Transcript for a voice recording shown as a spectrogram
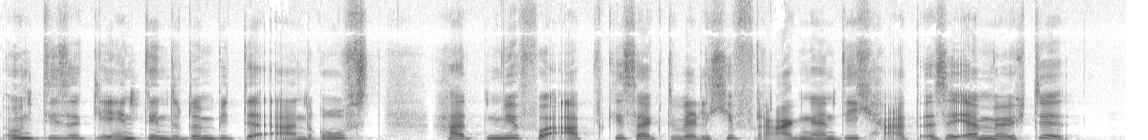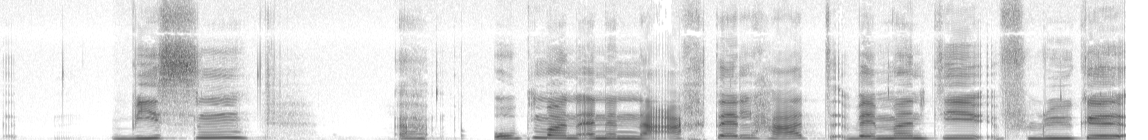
Und dieser Klient, den du dann bitte anrufst, hat mir vorab gesagt, welche Fragen an dich hat. Also er möchte wissen, äh, ob man einen Nachteil hat, wenn man die Flüge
